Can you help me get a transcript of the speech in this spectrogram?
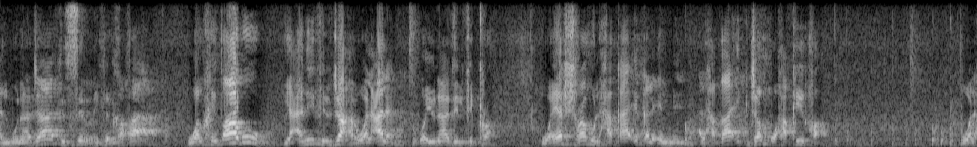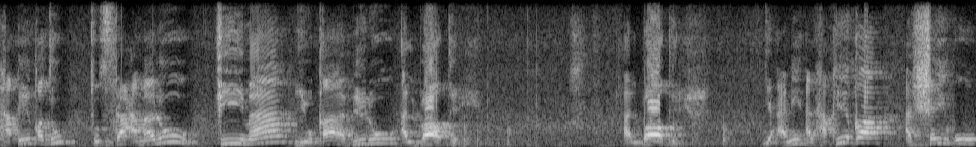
المناجاة في السر في الخفاء والخطاب يعني في الجهر والعلن ويناجي الفكرة ويشرح الحقائق العلمية. الحقائق جمع حقيقة. والحقيقة تستعمل فيما يقابل الباطل. الباطل. يعني الحقيقة الشيء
